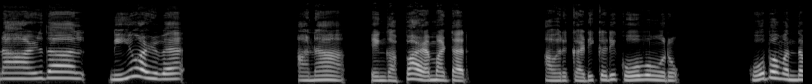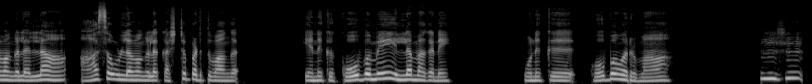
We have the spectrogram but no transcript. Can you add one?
நான் அழுதால் நீயும் அழுவ. ஆனா எங்க அப்பா அழமாட்டார். அவருக்கு அடிக்கடி கோபம் வரும். கோபம் வந்தவங்களெல்லாம் ஆசை உள்ளவங்கள கஷ்டப்படுத்துவாங்க. எனக்கு கோபமே இல்ல மகனே. உனக்கு கோபம் வருமா? ம்ஹும்.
